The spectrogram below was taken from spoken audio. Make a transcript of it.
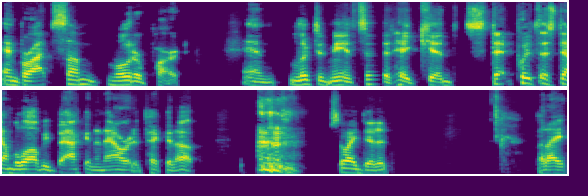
and brought some motor part and looked at me and said, "Hey kid, st- put this down below. I'll be back in an hour to pick it up." so I did it, but I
